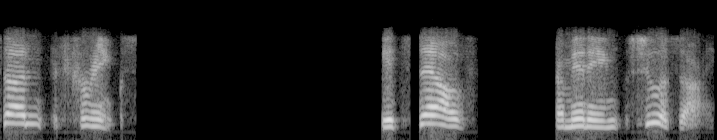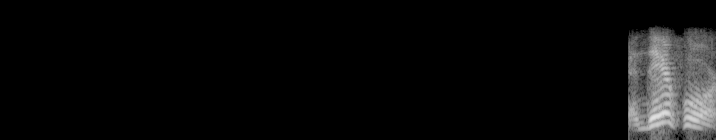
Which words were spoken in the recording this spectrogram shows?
sun shrinks, itself committing suicide. And therefore,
